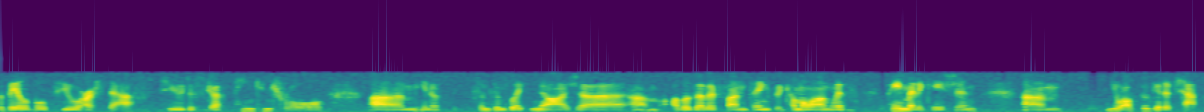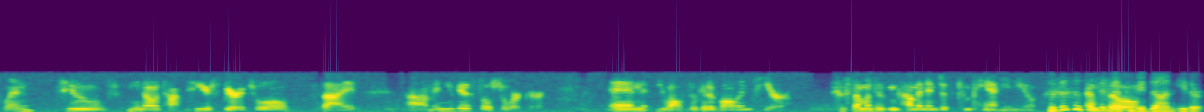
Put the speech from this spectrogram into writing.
available to our staff to discuss pain control, um, you know, symptoms like nausea, um, all those other fun things that come along with pain medication. Um, you also get a chaplain to, you know, talk to your spiritual side, um, and you get a social worker, and you also get a volunteer, who's someone who can come in and just companion you. So this is something that can be done either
